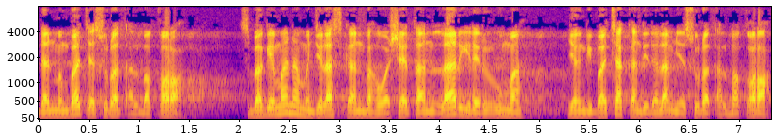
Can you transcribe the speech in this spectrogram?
dan membaca surat Al-Baqarah, sebagaimana menjelaskan bahwa setan lari dari rumah yang dibacakan di dalamnya surat Al-Baqarah.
